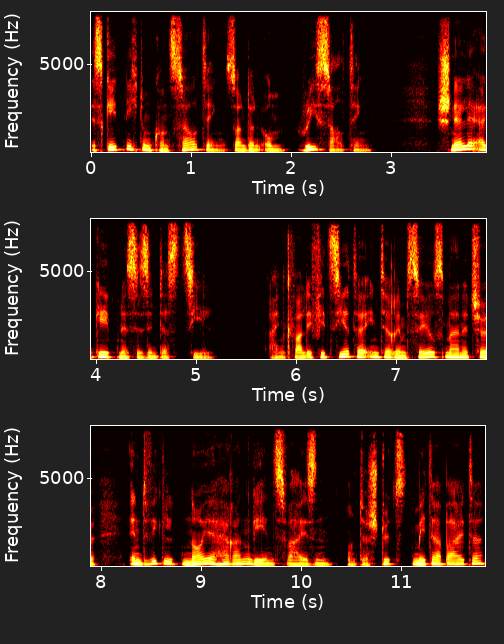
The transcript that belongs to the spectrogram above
es geht nicht um Consulting, sondern um Resulting. Schnelle Ergebnisse sind das Ziel. Ein qualifizierter Interim Sales Manager entwickelt neue Herangehensweisen, unterstützt Mitarbeiter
